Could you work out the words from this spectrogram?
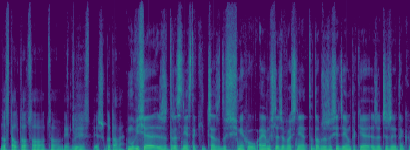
dostał to, co, co jakby jest, wiesz, gotowe. Mówi się, że teraz nie jest taki czas do śmiechu, a ja myślę, że właśnie to dobrze, że się dzieją takie rzeczy, że jednak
